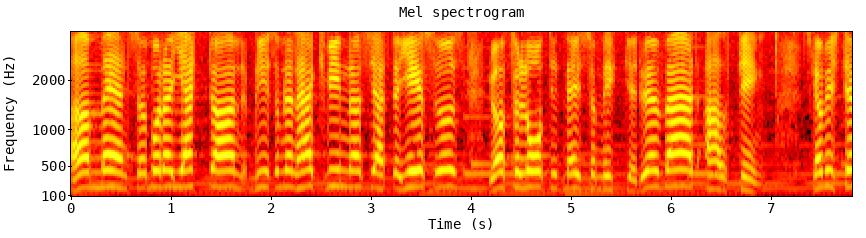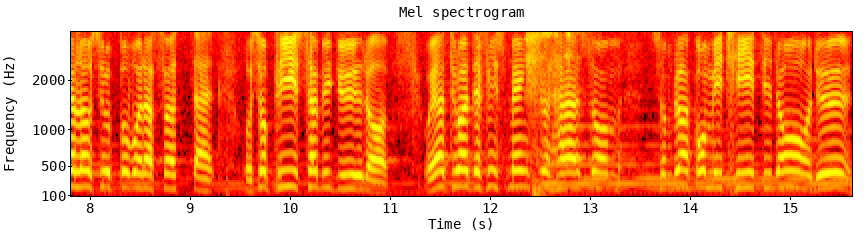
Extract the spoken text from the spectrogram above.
Amen, så våra hjärtan blir som den här kvinnans hjärta. Jesus, du har förlåtit mig så mycket. Du är värd allting. Ska vi ställa oss upp på våra fötter och så prisar vi Gud. Då. Och jag tror att det finns människor här som som du har kommit hit idag och du,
